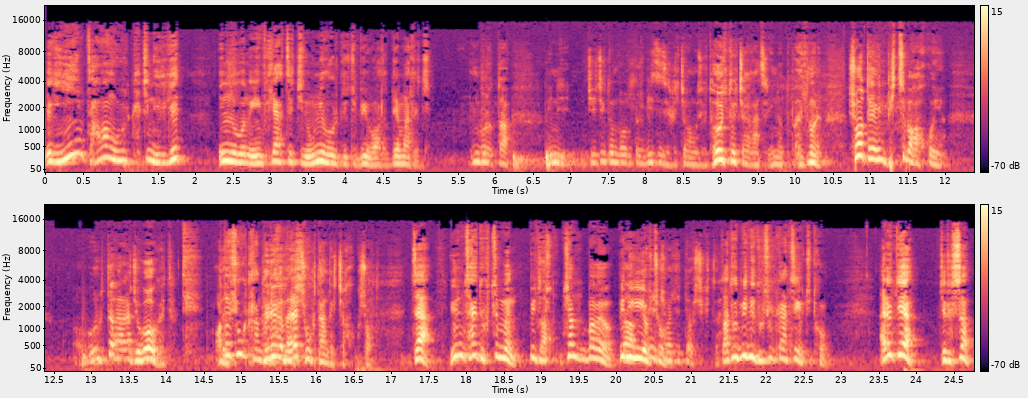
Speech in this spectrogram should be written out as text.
яг ийм заван үйлдэл чинь эргээд энэ нөгөө нэг инфляци чинь үнийн хөрөлийг чинь бий болгод юм аа л гэж. Энэ бүр одоо энэ жижиг дунд уулдар бизнес эрхэлж байгаа хүмүүсийг төөлтүүлж байгаа ганц энэ одоо болимоор. Шууд тэгээ энэ битсэн байгаа байхгүй юу? Өргөдөө гаргаж өгөө гэд. Одоо шүүхт ханд. Тэрийг бариад шүүхт ханд гэж байгаа байхгүй шууд. За, ер нь цагт өгсөн байна. Би чамд байгаа юу? Би нэг явчих. За тэгвэл би нэг төгсгөл ганцыг явчих тхүү. Ариу тий. Жиргсэн.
